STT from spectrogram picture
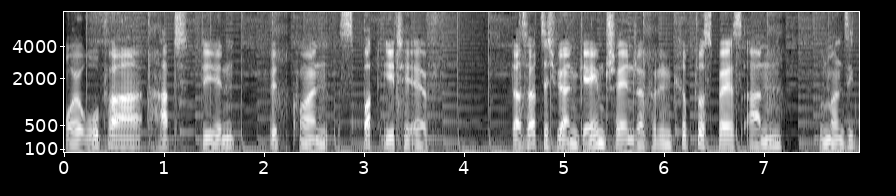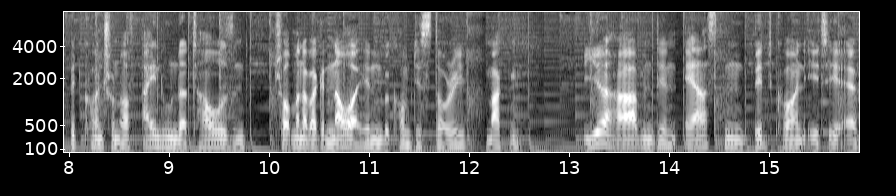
Europa hat den Bitcoin Spot ETF. Das hört sich wie ein Gamechanger für den Cryptospace an und man sieht Bitcoin schon auf 100.000. Schaut man aber genauer hin, bekommt die Story Macken. Wir haben den ersten Bitcoin ETF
